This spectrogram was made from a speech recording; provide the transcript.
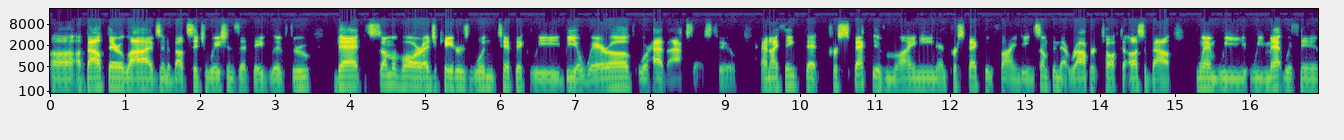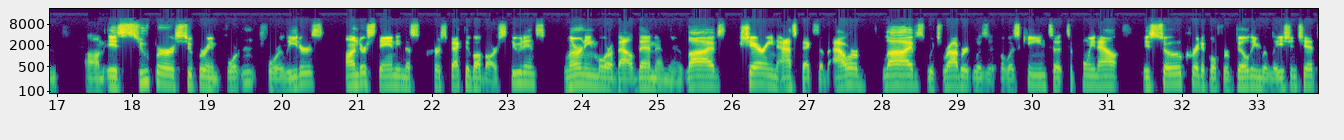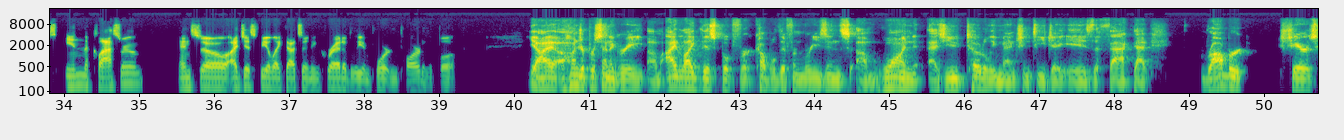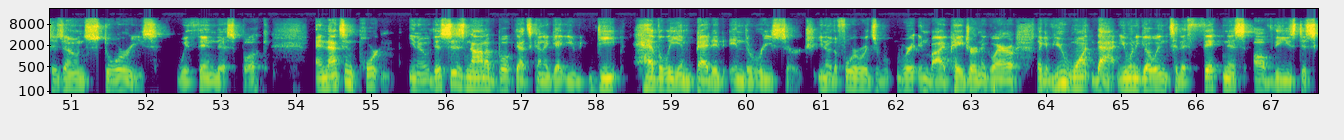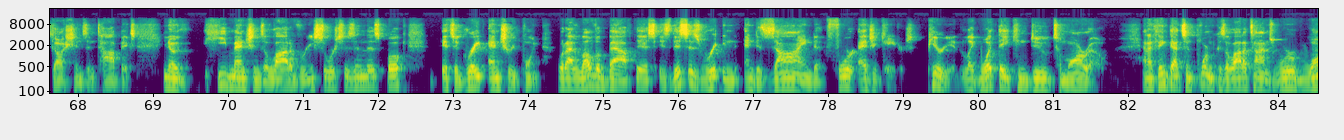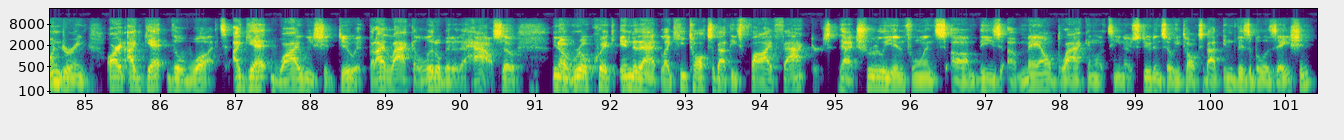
uh, about their lives and about situations that they've lived through that some of our educators wouldn't typically be aware of or have access to. And I think that perspective mining and perspective finding, something that Robert talked to us about when we we met with him um, is super, super important for leaders. Understanding the perspective of our students, learning more about them and their lives, sharing aspects of our lives, which Robert was was keen to, to point out, is so critical for building relationships in the classroom. And so I just feel like that's an incredibly important part of the book. Yeah, I 100% agree. Um, I like this book for a couple different reasons. Um, one, as you totally mentioned, TJ, is the fact that Robert shares his own stories within this book. And that's important. You know, this is not a book that's going to get you deep, heavily embedded in the research. You know, the foreword's written by Pedro Noguera. Like, if you want that, you want to go into the thickness of these discussions and topics. You know, he mentions a lot of resources in this book. It's a great entry point. What I love about this is this is written and designed for educators, period, like what they can do tomorrow. And I think that's important because a lot of times we're wondering, all right, I get the what, I get why we should do it, but I lack a little bit of the how. So, you know, real quick into that, like he talks about these five factors that truly influence um, these uh, male, Black, and Latino students. So he talks about invisibilization,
